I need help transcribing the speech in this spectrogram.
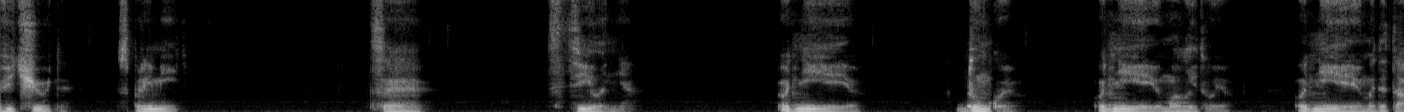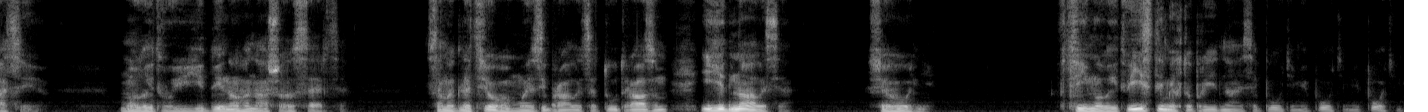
Відчуйте, сприйміть. Це зцілення однією думкою, однією молитвою, однією медитацією, молитвою єдиного нашого серця. Саме для цього ми зібралися тут разом і єдналися сьогодні в цій молитві і з тими, хто приєднається потім, і потім, і потім.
